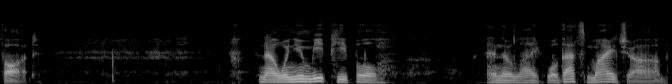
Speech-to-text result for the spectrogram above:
thought. Now, when you meet people and they're like, well, that's my job,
